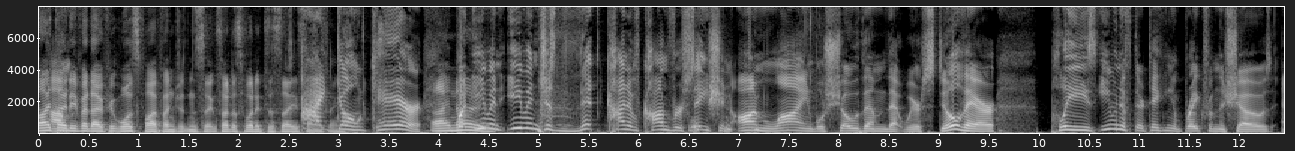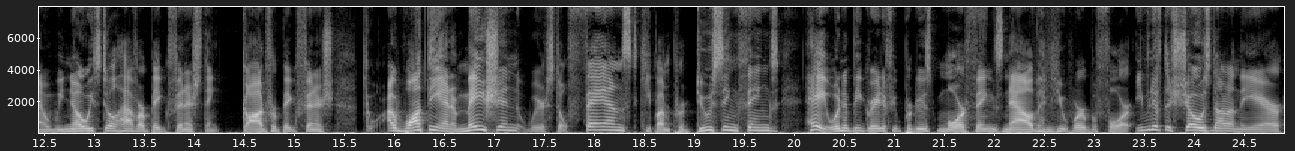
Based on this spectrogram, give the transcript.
I don't Um, even know if it was five hundred and six. I just wanted to say something. I don't care. I know. But even even just that kind of conversation online will show them that we're still there. Please, even if they're taking a break from the shows, and we know we still have our big finish. Thank God for big finish. I want the animation. We're still fans to keep on producing things. Hey, wouldn't it be great if you produced more things now than you were before? Even if the show's not on the air,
